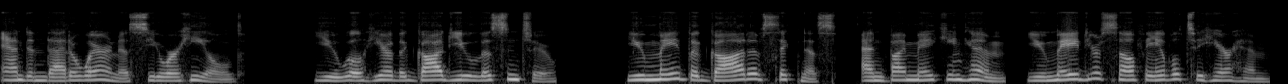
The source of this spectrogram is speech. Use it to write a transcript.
And in that awareness you are healed. You will hear the God you listen to. You made the God of sickness, and by making him, you made yourself able to hear him.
